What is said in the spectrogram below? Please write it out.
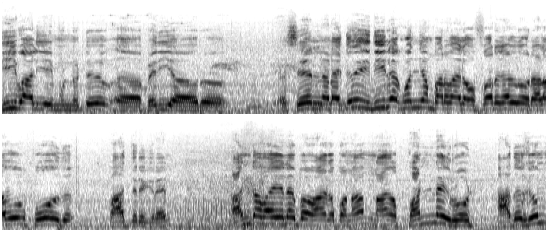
தீபாவளியை முன்னிட்டு பெரிய ஒரு சேல் நடக்குது. இதில் கொஞ்சம் பரவாயில்ல. ஒஃபர்கள் ஓரளவு போகுது. பார்த்துருக்கிறேன். அந்த வகையில் இப்போ பார்க்க போனால் நாங்கள் பண்ணை ரோட் அதுவும்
